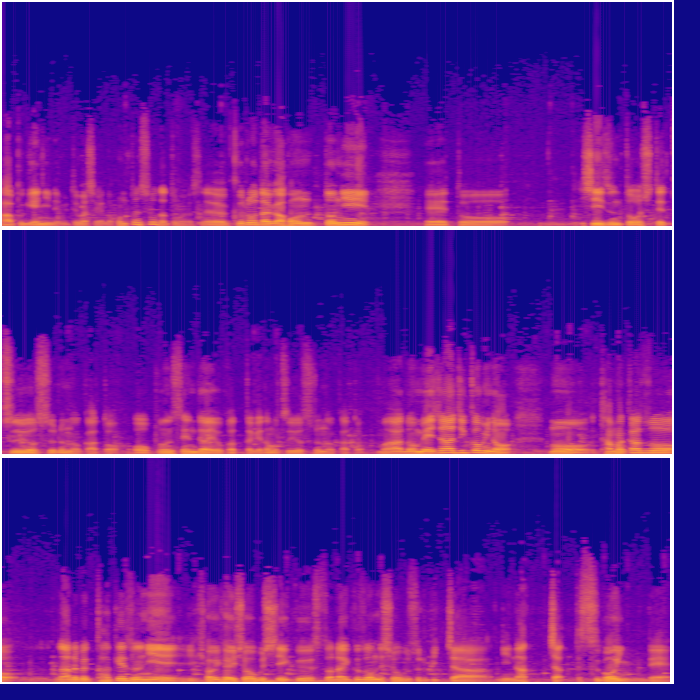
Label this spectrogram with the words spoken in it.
カープ芸人でも言ってましたけど本当にそうだと思いますね。黒田が本当にえ、ー、とシーズン通して通用するのかと。オープン戦では良かったけども通用するのかと、まあ、あのメジャー仕込みのもう球数をなるべくかけずにひょいひょい勝負していくストライクゾーンで勝負するピッチャーになっちゃってすごいんで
